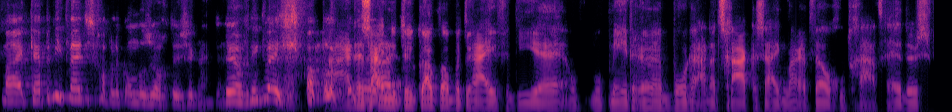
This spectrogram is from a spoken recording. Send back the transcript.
Maar ik heb het niet wetenschappelijk onderzocht, dus ik durf het niet wetenschappelijk Maar er zijn natuurlijk ook wel bedrijven die eh, op, op meerdere borden aan het schaken zijn waar het wel goed gaat. Hè? Dus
